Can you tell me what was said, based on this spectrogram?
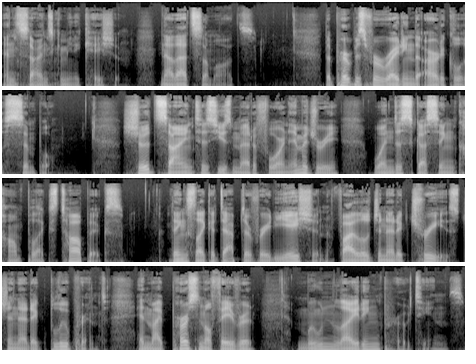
and science communication. Now, that's some odds. The purpose for writing the article is simple. Should scientists use metaphor and imagery when discussing complex topics? Things like adaptive radiation, phylogenetic trees, genetic blueprint, and my personal favorite, moonlighting proteins.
